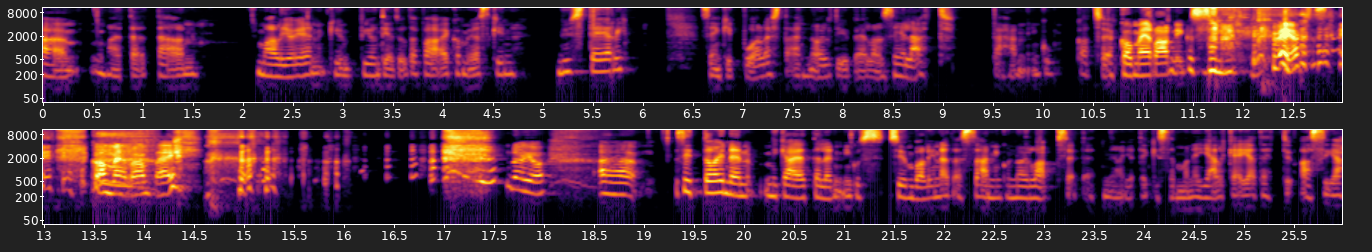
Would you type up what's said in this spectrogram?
ähm, mä että tämä on maljojen kymppi on tietyllä tapaa aika myöskin mysteeri senkin puolesta, että noilla tyypeillä on selät tähän niin kuin katsoja kameraan, niin kuin sä sanoit, me kameraan päin. no joo. Äh, sitten toinen, mikä ajattelen niin kuin symbolina tässä on niin noin lapset, että ne on jotenkin semmoinen jälkeen jätetty asia.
